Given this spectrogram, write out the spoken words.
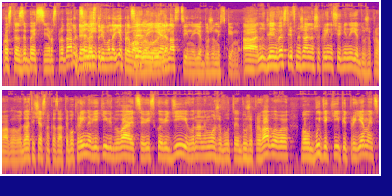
просто за безцінь розпродати. Ну, для це не, інвесторів вона є привабливою, є- для нас ціни є дуже низькими. а, ну для інвесторів, на жаль, наша країна сьогодні не є дуже привабливою. Давайте чесно казати. Бо країна, в якій відбуваються військові дії, вона не може бути дуже привабливою, бо будь-який підприємець,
